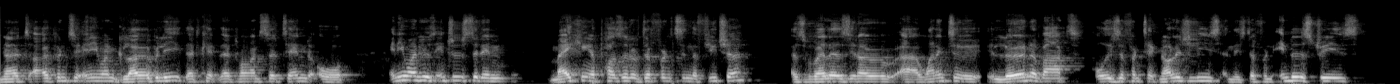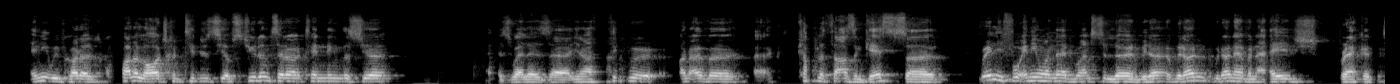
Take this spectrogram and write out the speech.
you know, it's open to anyone globally that can, that wants to attend, or anyone who's interested in making a positive difference in the future, as well as you know, uh, wanting to learn about all these different technologies and these different industries. Any, we've got a quite a large contingency of students that are attending this year, as well as uh, you know, I think we're on over a couple of thousand guests. So really for anyone that wants to learn. We don't we don't we don't have an age bracket.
